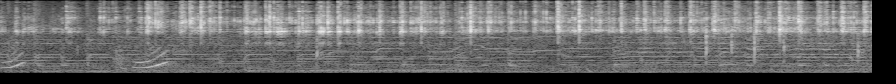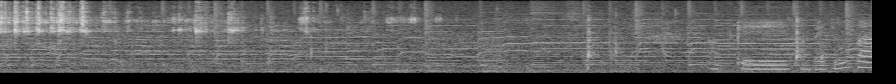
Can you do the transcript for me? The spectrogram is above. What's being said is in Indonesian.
hmm? Hmm? Oke, sampai jumpa.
